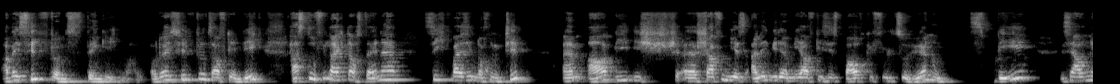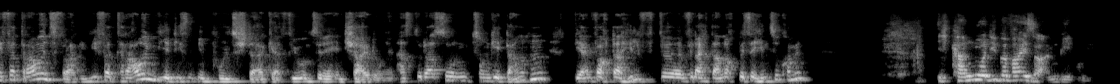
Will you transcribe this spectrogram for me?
Aber es hilft uns, denke ich mal, oder? Es hilft uns auf den Weg. Hast du vielleicht aus deiner Sichtweise noch einen Tipp, ähm, A, wie, wie äh, schaffen wir es alle wieder mehr auf dieses Bauchgefühl zu hören? Und B, ist ja auch eine Vertrauensfrage. Wie vertrauen wir diesem Impuls stärker für unsere Entscheidungen? Hast du da so einen, so einen Gedanken, der einfach da hilft, äh, vielleicht da noch besser hinzukommen? Ich kann nur die Beweise anbieten.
